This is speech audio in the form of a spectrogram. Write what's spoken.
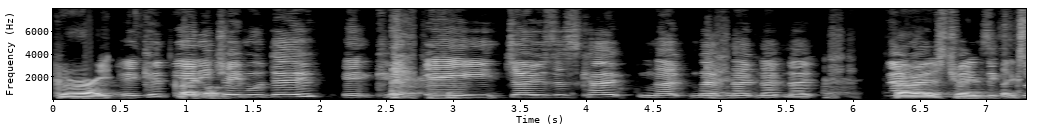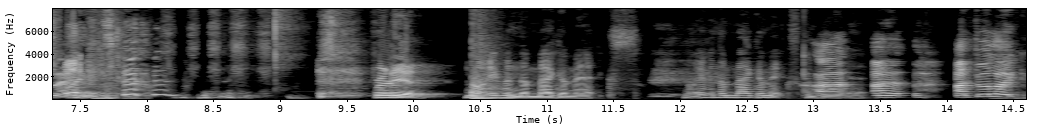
great. It could be Great Any one. Dream Will Do. It could be Joseph's Coat. Nope, nope, nope, nope, nope. Pharaoh's Dreams explained. Brilliant. Not even the Mega Mix. Not even the Mega Mix can beat uh, I, I feel like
